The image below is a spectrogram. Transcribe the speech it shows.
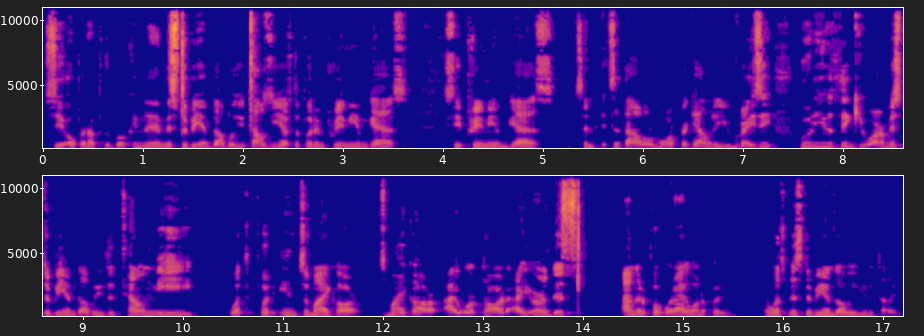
So you open up the book, and Mr. BMW tells you you have to put in premium gas. say premium gas. It's an, it's a dollar more per gallon. Are you crazy? Who do you think you are, Mr. BMW, to tell me what to put into my car? It's my car. I worked hard. I earned this. I'm going to put what I want to put in. And what's Mr. BMW going to tell you?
